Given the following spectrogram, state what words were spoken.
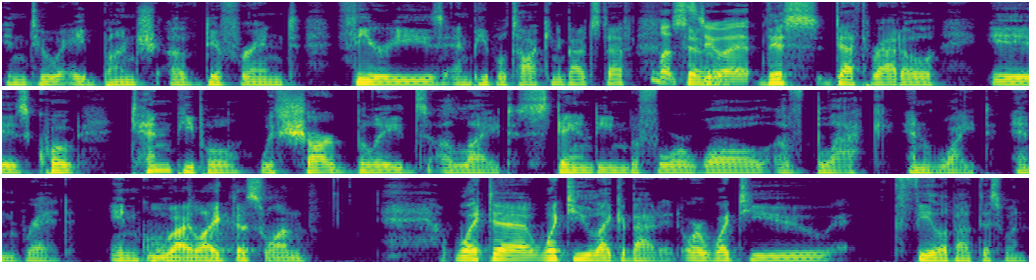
into a bunch of different theories and people talking about stuff. Let's So do it. This death rattle is quote 10 people with sharp blades alight standing before wall of black and white and red. End quote. Ooh, I like this one. What uh, what do you like about it, or what do you feel about this one?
